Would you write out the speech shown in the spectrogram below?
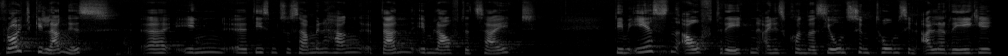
Freud gelang es in diesem Zusammenhang dann im Laufe der Zeit, dem ersten Auftreten eines Konversionssymptoms in aller Regel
